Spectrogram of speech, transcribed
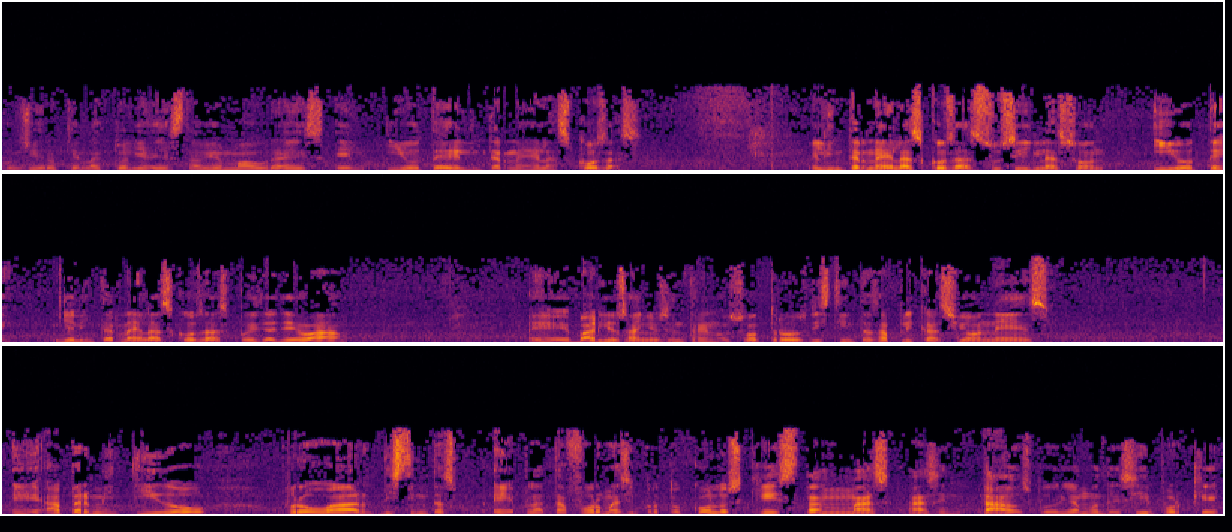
considero que en la actualidad ya está bien madura, es el IoT, el Internet de las Cosas. El Internet de las Cosas, sus siglas son IoT. Y el Internet de las Cosas pues ya lleva eh, varios años entre nosotros, distintas aplicaciones, eh, ha permitido probar distintas eh, plataformas y protocolos que están más asentados, podríamos decir, porque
